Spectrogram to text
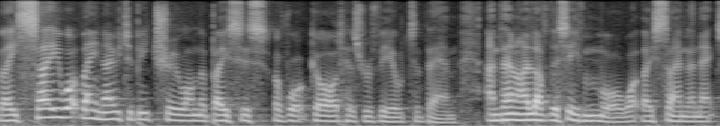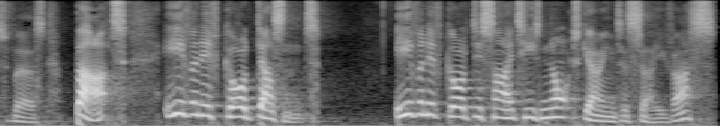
They say what they know to be true on the basis of what God has revealed to them. And then I love this even more, what they say in the next verse. But even if God doesn't, even if God decides he's not going to save us,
